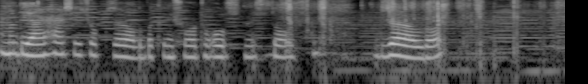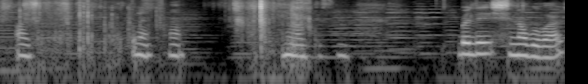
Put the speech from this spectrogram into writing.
Ama diğer her şey çok güzel oldu. Bakın şort olsun, üstü olsun. Güzel oldu. Ay. Bu ne? Ha. Ne arkasında? Böyle Shinobu var.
